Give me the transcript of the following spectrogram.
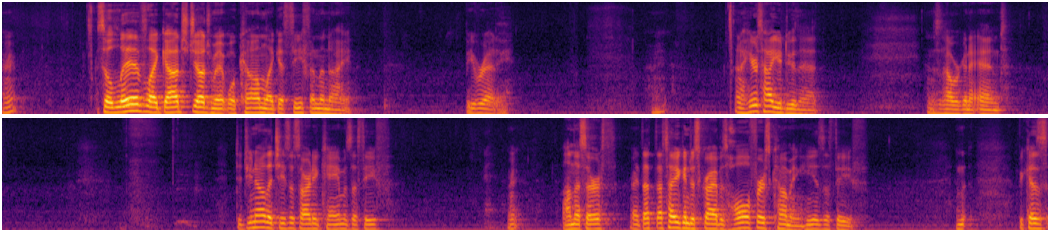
Right? So live like God's judgment will come like a thief in the night. Be ready. Right? Now, here's how you do that. And this is how we're going to end. Did you know that Jesus already came as a thief? On this earth. Right? That, that's how you can describe his whole first coming. He is a thief. And because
